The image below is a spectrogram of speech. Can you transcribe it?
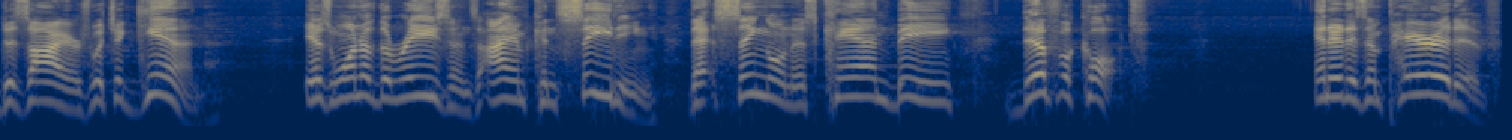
desires, which again is one of the reasons I am conceding that singleness can be difficult. And it is imperative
